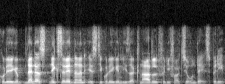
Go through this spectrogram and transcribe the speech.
Kollege Lenders. Nächste Rednerin ist die Kollegin Lisa Gnadl für die Fraktion der SPD.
